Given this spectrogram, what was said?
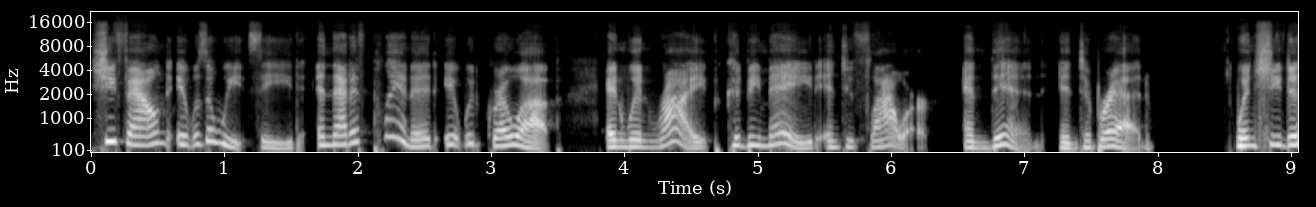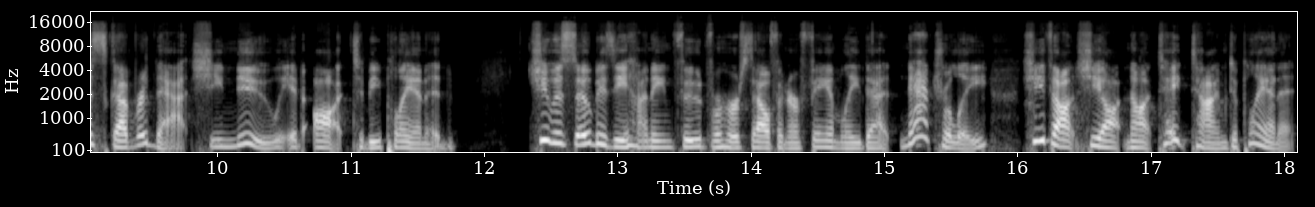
She found it was a wheat seed, and that if planted, it would grow up, and when ripe, could be made into flour and then into bread. When she discovered that, she knew it ought to be planted. She was so busy hunting food for herself and her family that naturally she thought she ought not take time to plant it.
